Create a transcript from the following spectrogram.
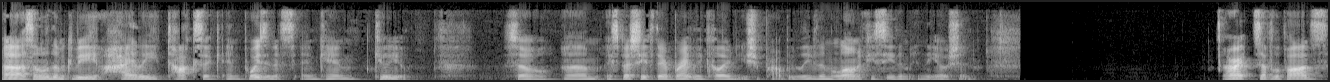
uh, some of them can be highly toxic and poisonous and can kill you. So, um, especially if they're brightly colored, you should probably leave them alone if you see them in the ocean. All right, cephalopods,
